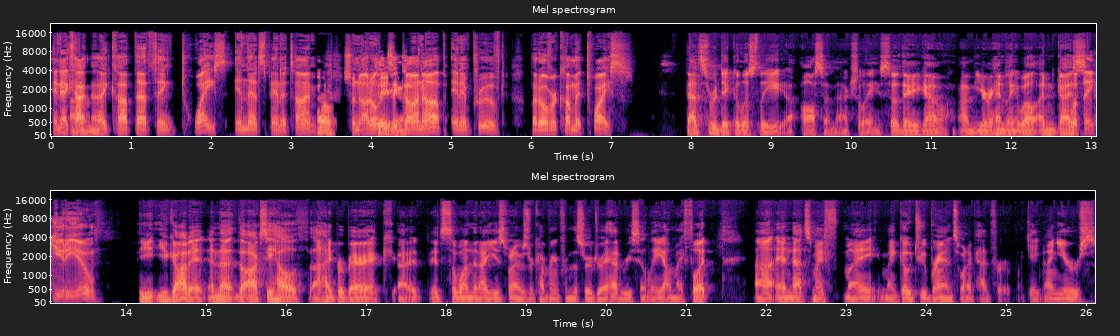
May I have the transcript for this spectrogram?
And I cut, um, I cut that thing twice in that span of time. Oh, so not only has it go. gone up and improved, but overcome it twice. That's ridiculously uh, awesome, actually. So there you go. Um, you're handling it well, and guys. Well, thank you to you. You, you got it. And the the OxyHealth uh, hyperbaric, uh, it's the one that I used when I was recovering from the surgery I had recently on my foot. Uh, and that's my my my go to brand. It's one I've had for like eight nine years,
